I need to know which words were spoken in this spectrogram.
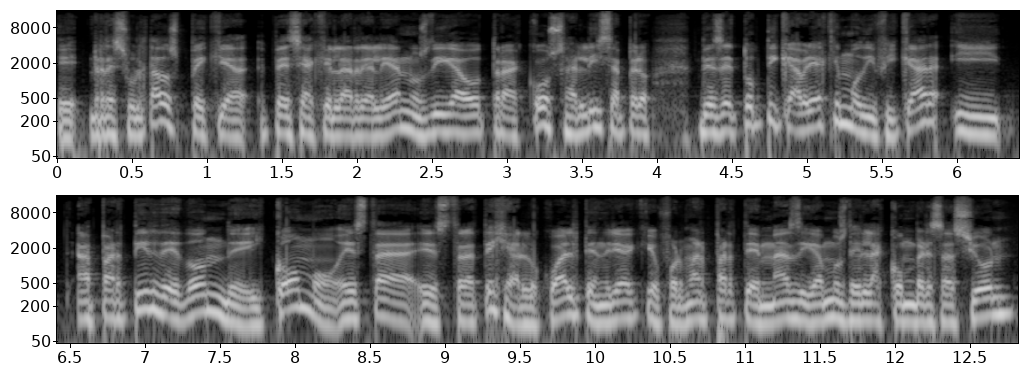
eh, resultados, pese a que la realidad nos diga otra cosa, Lisa? Pero desde tu óptica habría que modificar y a partir de dónde y cómo esta estrategia, lo cual tendría que formar parte más, digamos, de la conversación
